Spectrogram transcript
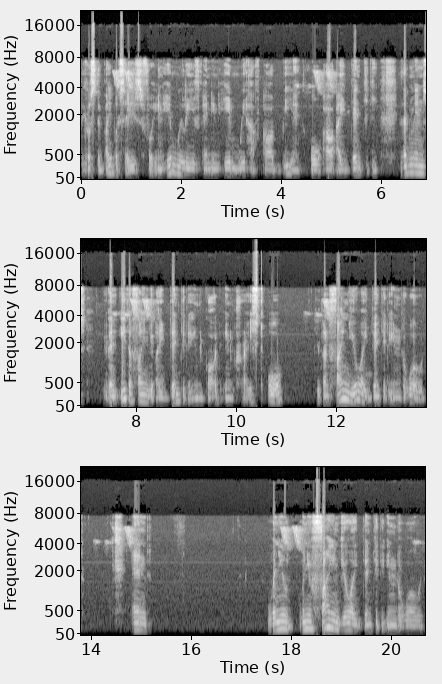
because the Bible says, For in him we live and in him we have our being or our identity. That means you can either find your identity in God, in Christ, or you can find your identity in the world. And when you when you find your identity in the world,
